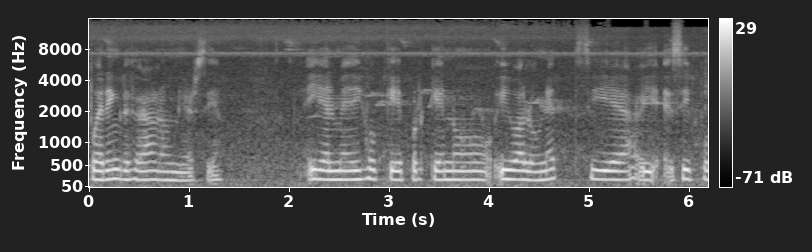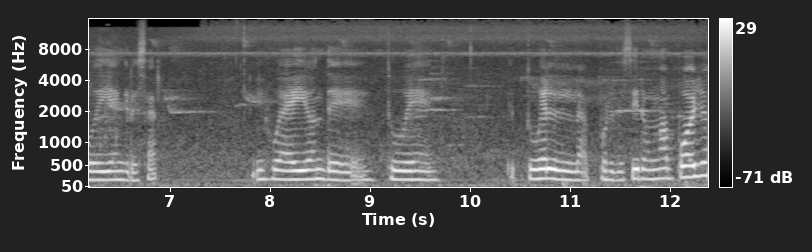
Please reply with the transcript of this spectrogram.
poder ingresar a la universidad. Y él me dijo que por qué no iba a la UNED si, si podía ingresar. Y fue ahí donde tuve, tuve el, por decir, un apoyo,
